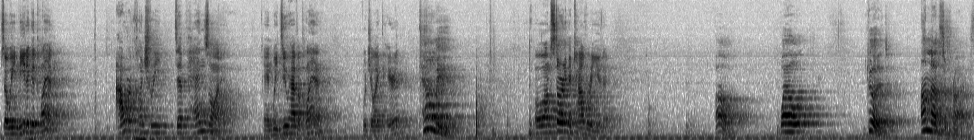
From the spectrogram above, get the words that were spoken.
So we need a good plan. Our country depends on it. And we do have a plan. Would you like to hear it? Tell me. Oh, I'm starting a cavalry unit. Oh. Well, good. I'm not surprised.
